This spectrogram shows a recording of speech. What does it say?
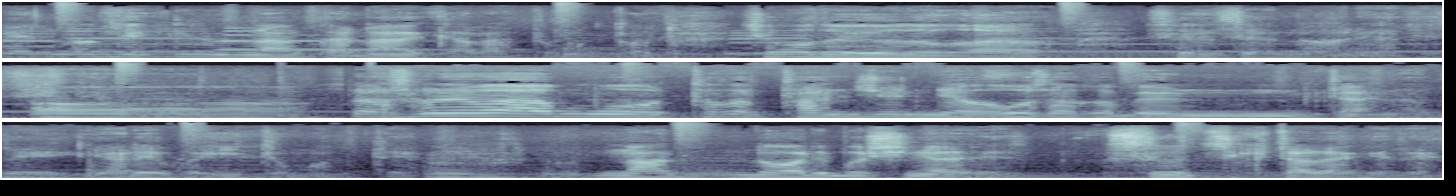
弁のできるなんかないかなと思った。らちょうど淀川先生のあれが出てきて。だあからそれはもうただ単純には大阪弁みたいなのでやればいいと思って、何のあれもしないでスーツ着ただけで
